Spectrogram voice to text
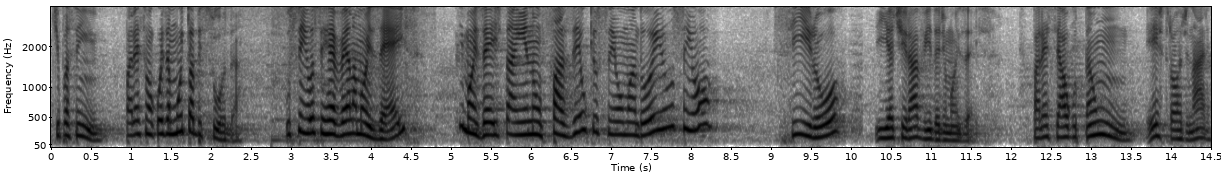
Tipo assim, parece uma coisa muito absurda. O Senhor se revela a Moisés, e Moisés está indo fazer o que o Senhor mandou, e o Senhor se irou e ia tirar a vida de Moisés. Parece algo tão extraordinário.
